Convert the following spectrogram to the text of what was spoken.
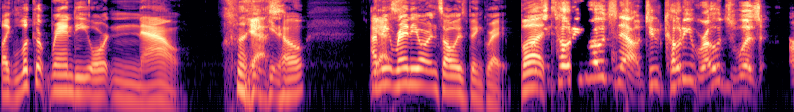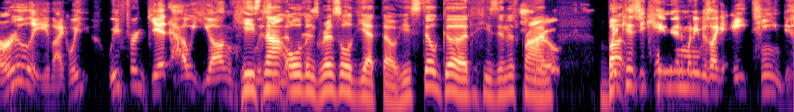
Like look at Randy Orton now. Like, Yes. you know. I mean, Randy Orton's always been great, but Cody Rhodes now, dude. Cody Rhodes was early. Like we we forget how young he he's not old and grizzled yet, though. He's still good. He's in his prime. True. But because he came in when he was like 18, dude.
